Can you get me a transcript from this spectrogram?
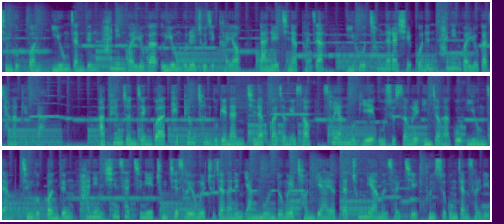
증국번, 이용장 등 한인 관료가 의용군을 조직하여 난을 진압하자 이후 청나라 실권은 한인 관료가 장악했다. 아편 전쟁과 태평 천국의 난 진압 과정에서 서양 무기의 우수성을 인정하고 이용장, 증국번 등 한인 신사층이 중체 서용을 주장하는 양무 운동을 전개하였다. 총리암문 설치, 군수 공장 설립.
